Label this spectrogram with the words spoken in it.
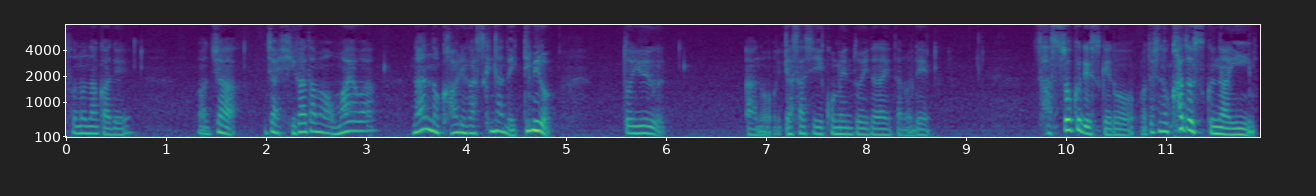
その中で、まあ、じゃあじゃあ日が玉お前は何の香りが好きなんだ言ってみろというあの優しいコメントをいただいたので早速ですけど私の数少ない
